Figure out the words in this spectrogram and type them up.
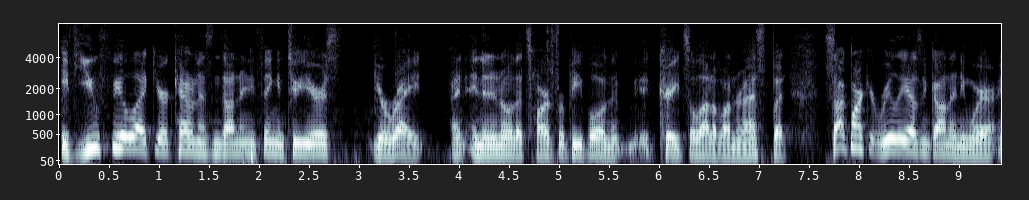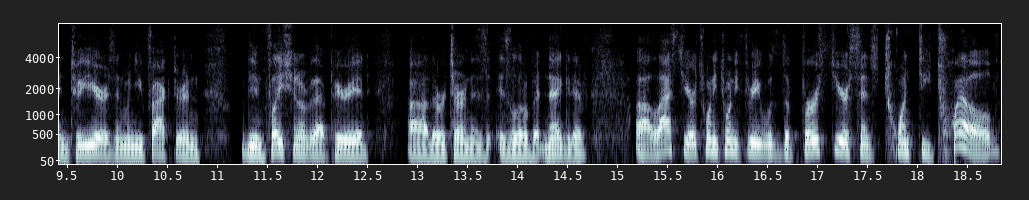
if you feel like your account hasn't done anything in two years, you're right. And, and I know that's hard for people and it, it creates a lot of unrest, but stock market really hasn't gone anywhere in two years. And when you factor in the inflation over that period, uh, the return is, is a little bit negative. Uh, last year, 2023 was the first year since 2012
